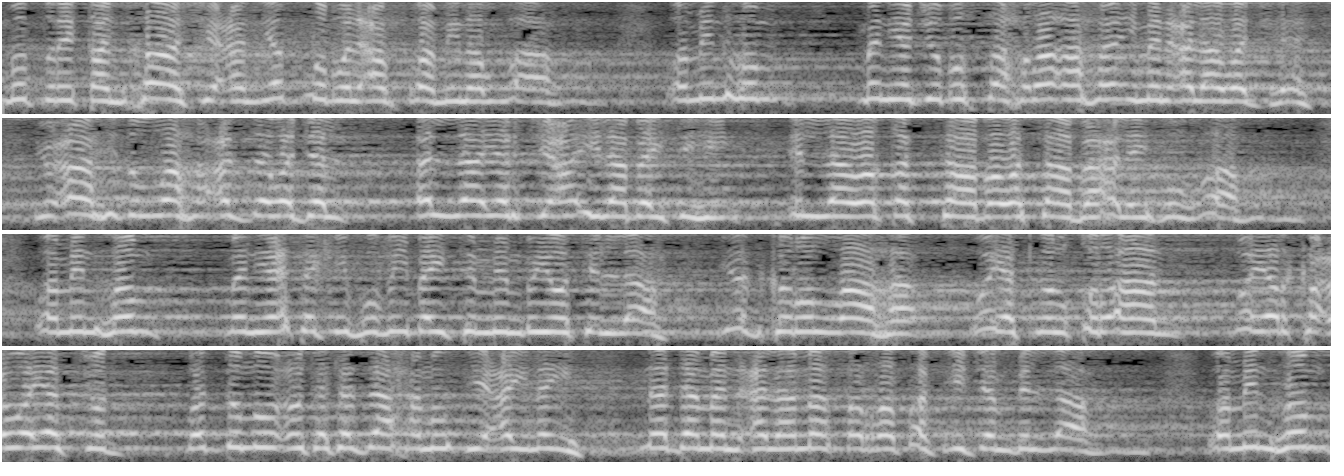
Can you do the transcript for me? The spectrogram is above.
مطرقا خاشعا يطلب العفو من الله. ومنهم من يجب الصحراء هائما على وجهه. يعاهد الله عز وجل ألا يرجع إلى بيته إلا وقد تاب وتاب عليه الله. ومنهم من يعتكف في بيت من بيوت الله. يذكر الله ويتلو القرآن ويركع ويسجد والدموع تتزاحم في عينيه ندما على ما فرط في جنب الله. ومنهم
